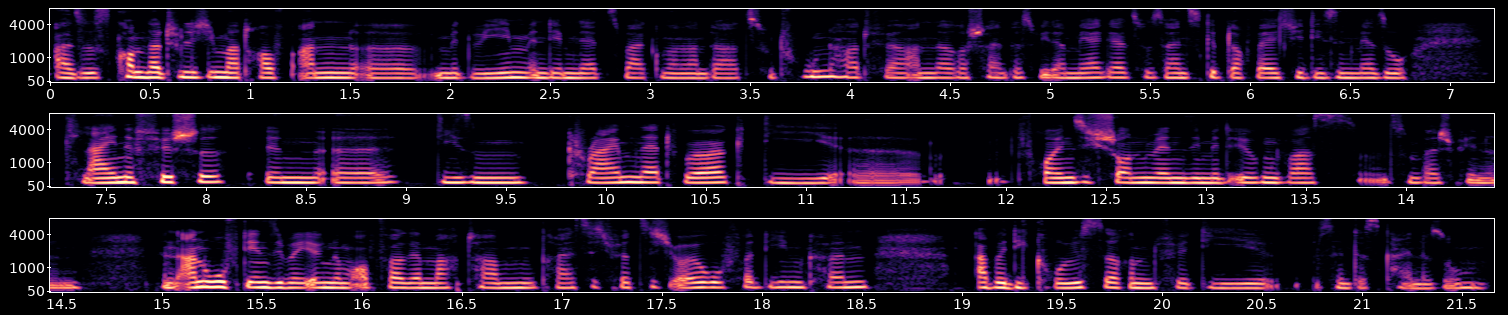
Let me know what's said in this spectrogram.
also es kommt natürlich immer darauf an, äh, mit wem in dem Netzwerk man dann da zu tun hat. Für andere scheint das wieder mehr Geld zu sein. Es gibt auch welche, die sind mehr so kleine Fische in äh, diesem Crime Network, die äh, freuen sich schon, wenn sie mit irgendwas, zum Beispiel einen, einen, Anruf, den sie bei irgendeinem Opfer gemacht haben, 30, 40 Euro verdienen können. Aber die größeren, für die sind das keine Summen.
